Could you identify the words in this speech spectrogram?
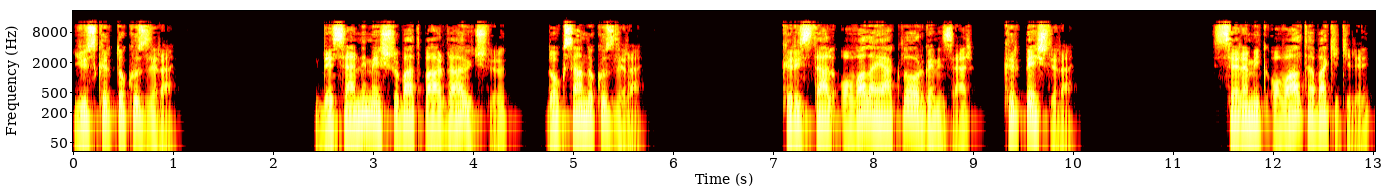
149 lira. Desenli meşrubat bardağı üçlü 99 lira. Kristal oval ayaklı organizer 45 lira. Seramik oval tabak ikili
